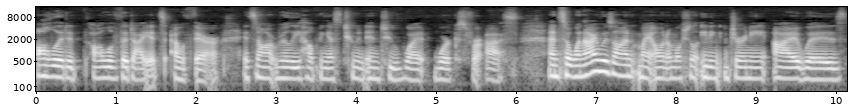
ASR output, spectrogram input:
all of it, all of the diets out there. It's not really helping us tune into what works for us. And so when I was on my own emotional eating journey, I was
